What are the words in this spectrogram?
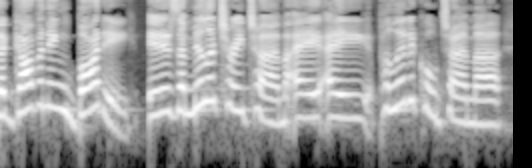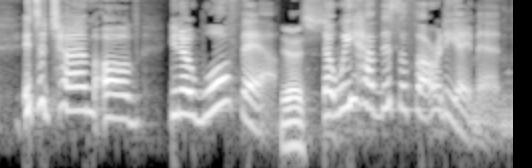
the governing body. is a military term, a, a political term. uh, it's a term of, you know, warfare Yes. that we have this authority, amen.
